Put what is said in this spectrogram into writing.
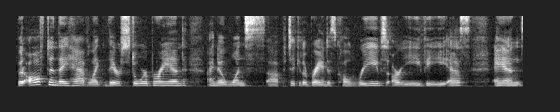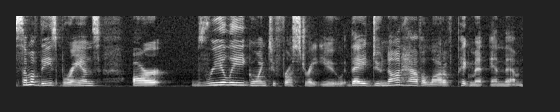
but often they have like their store brand. I know one uh, particular brand is called Reeves, R-E-E-V-E-S, and some of these brands are really going to frustrate you. They do not have a lot of pigment in them.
